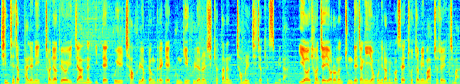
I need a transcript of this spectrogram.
신체적 단련이 전혀 되어 있지 않는 입대 9일차 훈련병들에게 군기 훈련을 시켰다는 점을 지적했습니다. 이어 현재 여론은 중대장이 여군이라는 것에 초점이 맞춰져 있지만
